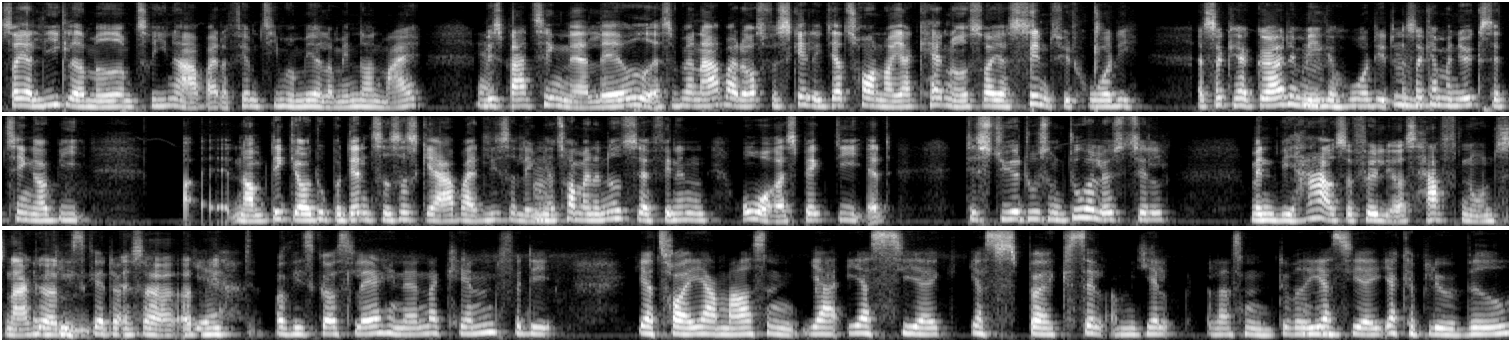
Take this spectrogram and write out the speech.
så er jeg ligeglad med, om Trine arbejder fem timer mere eller mindre end mig, ja. hvis bare tingene er lavet. Altså man arbejder også forskelligt. Jeg tror, når jeg kan noget, så er jeg sindssygt hurtig. Altså så kan jeg gøre det mega mm. hurtigt, mm. og så mm. kan man jo ikke sætte ting op i, Nå, men det gjorde du på den tid, så skal jeg arbejde lige så længe. Mm. Jeg tror, man er nødt til at finde en ro og respekt i, at det styrer du, som du har lyst til. Men vi har jo selvfølgelig også haft nogle snakker. vi skal da, altså, og, ja, vi, og vi skal også lære hinanden at kende, fordi jeg tror, jeg er meget sådan, jeg, jeg siger ikke, jeg spørger ikke selv om hjælp, eller sådan, du ved, mm. jeg siger, jeg kan blive ved.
